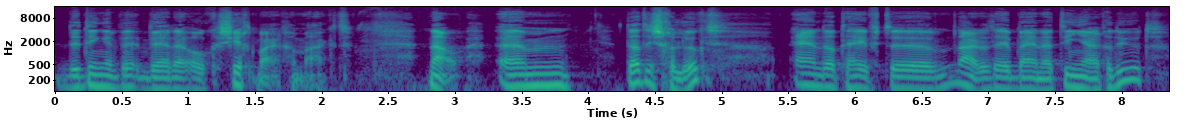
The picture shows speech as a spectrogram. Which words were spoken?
de dingen we- werden ook zichtbaar gemaakt. Nou, ehm, dat is gelukt. En dat heeft, eh, nou, dat heeft bijna tien jaar geduurd.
